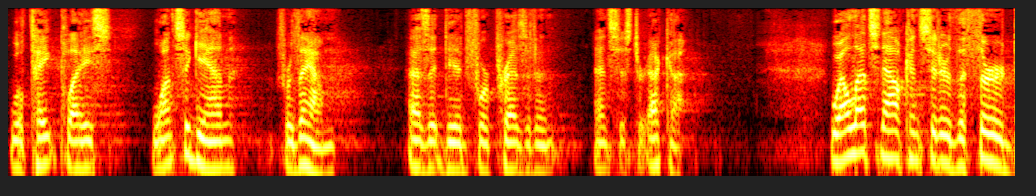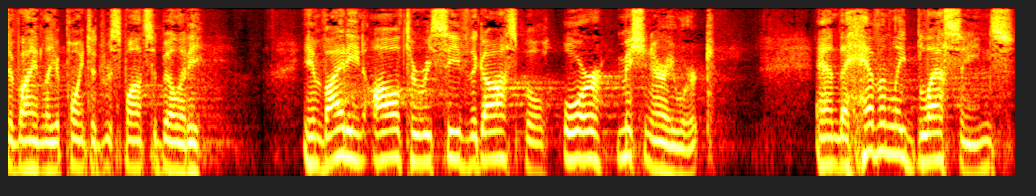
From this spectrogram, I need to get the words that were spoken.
will take place once again for them as it did for President and Sister Eka. Well, let's now consider the third divinely appointed responsibility inviting all to receive the gospel or missionary work and the heavenly blessings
